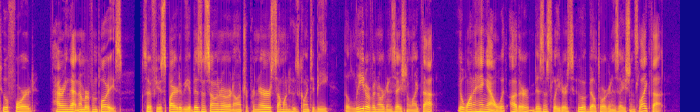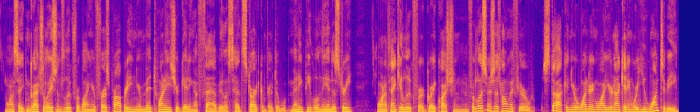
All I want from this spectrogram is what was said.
to afford hiring that number of employees. So, if you aspire to be a business owner or an entrepreneur, someone who's going to be the leader of an organization like that, you'll want to hang out with other business leaders who have built organizations like that. I want to say congratulations, Luke, for buying your first property in your mid 20s. You're getting a fabulous head start compared to many people in the industry. I want to thank you, Luke, for a great question. And for the listeners at home, if you're stuck and you're wondering why you're not getting where you want to be,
